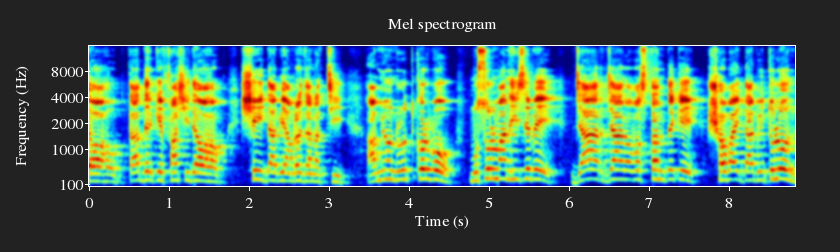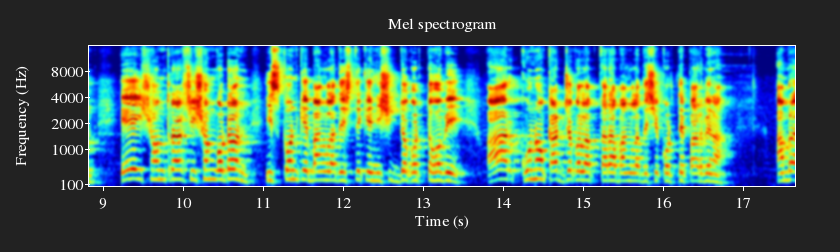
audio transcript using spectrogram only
দেওয়া হোক, তাদেরকে ফাঁসি দেওয়া হোক, সেই দাবি আমরা জানাচ্ছি। আমি অনুরোধ করব মুসলমান হিসেবে যার যার অবস্থান থেকে সবাই দাবি তুলুন, এই সন্ত্রাসী সংগঠন ইসকনকে বাংলাদেশ থেকে নিষিদ্ধ করতে হবে। আর কোনো কার্যকলাপ তারা বাংলাদেশে করতে পারবে না। আমরা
